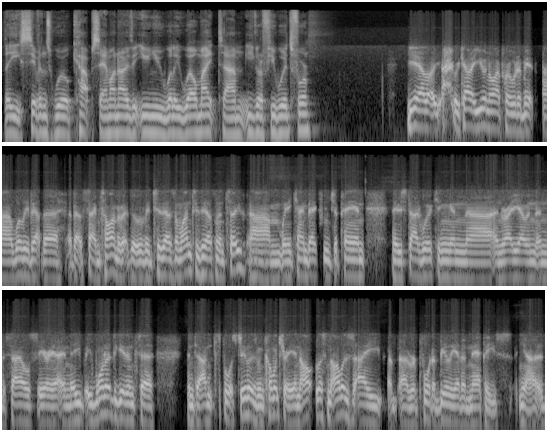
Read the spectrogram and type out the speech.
the Sevens World Cup. Sam, I know that you knew Willie well, mate. Um, you got a few words for him? Yeah, Ricardo, you and I probably would have met uh, Willie about the about the same time, about the 2001, 2002, um, when he came back from Japan. He started working in uh, in radio and in, in the sales area, and he, he wanted to get into into um, sports journalism and commentary. And I, listen, I was a, a, a, reporter barely out of nappies, you know,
